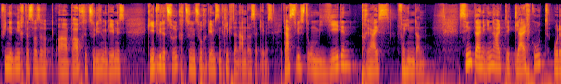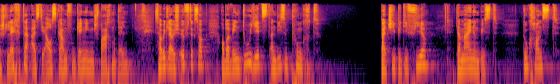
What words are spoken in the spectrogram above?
findet nicht das, was er äh, brauchte zu diesem Ergebnis, geht wieder zurück zu den Suchergebnissen, klickt ein anderes Ergebnis. Das willst du um jeden Preis verhindern. Sind deine Inhalte gleich gut oder schlechter als die Ausgaben von gängigen Sprachmodellen? Das habe ich, glaube ich, öfter gesagt, aber wenn du jetzt an diesem Punkt bei GPT-4 der Meinung bist, du kannst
